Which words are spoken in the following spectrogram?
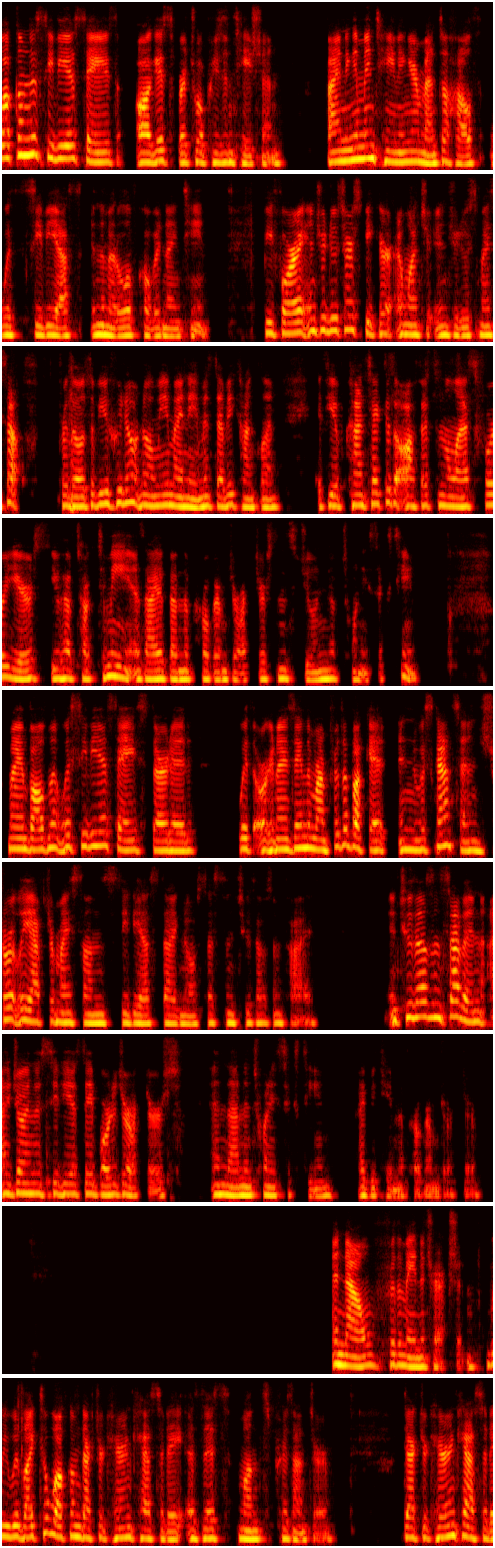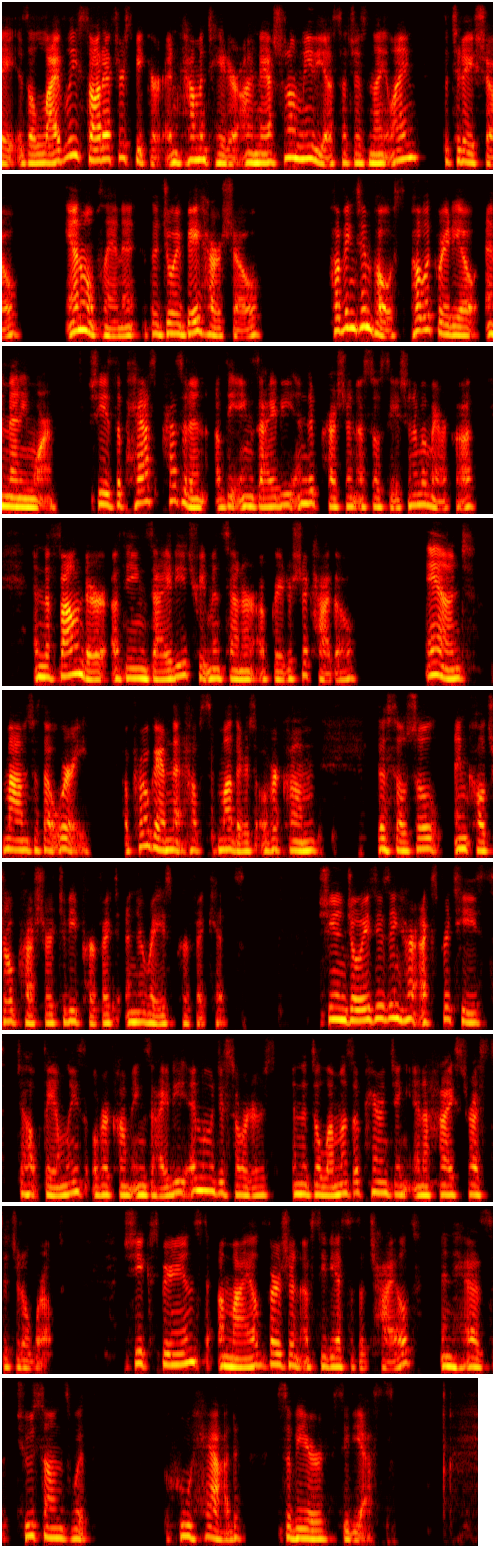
Welcome to CVSA's August virtual presentation, Finding and Maintaining Your Mental Health with CVS in the Middle of COVID-19. Before I introduce our speaker, I want to introduce myself. For those of you who don't know me, my name is Debbie Conklin. If you have contacted the office in the last four years, you have talked to me as I have been the program director since June of 2016. My involvement with CVSA started with organizing the Run for the Bucket in Wisconsin shortly after my son's CVS diagnosis in 2005. In 2007, I joined the CVSA Board of Directors, and then in 2016, I became the program director. And now for the main attraction. We would like to welcome Dr. Karen Cassiday as this month's presenter. Dr. Karen Cassiday is a lively, sought after speaker and commentator on national media such as Nightline, The Today Show, Animal Planet, The Joy Behar Show, Huffington Post, Public Radio, and many more. She is the past president of the Anxiety and Depression Association of America and the founder of the Anxiety Treatment Center of Greater Chicago and Moms Without Worry, a program that helps mothers overcome the social and cultural pressure to be perfect and to raise perfect kids. She enjoys using her expertise to help families overcome anxiety and mood disorders and the dilemmas of parenting in a high stress digital world. She experienced a mild version of CVS as a child and has two sons with who had severe CVS.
